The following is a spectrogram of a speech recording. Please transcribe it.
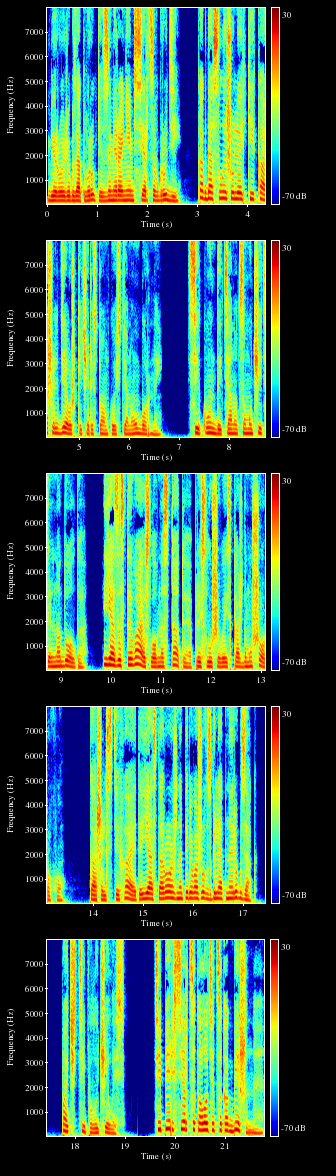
беру рюкзак в руки с замиранием сердца в груди, когда слышу легкий кашель девушки через тонкую стену уборной. Секунды тянутся мучительно долго. Я застываю, словно статуя, прислушиваясь к каждому шороху. Кашель стихает, и я осторожно перевожу взгляд на рюкзак. Почти получилось. Теперь сердце колотится как бешеное,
